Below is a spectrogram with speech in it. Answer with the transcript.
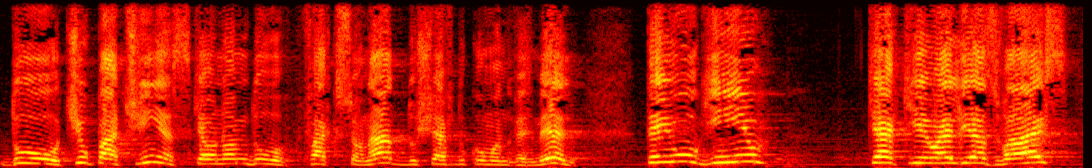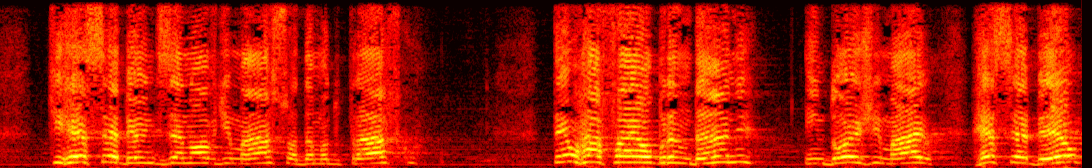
do tio Patinhas, que é o nome do faccionado, do chefe do Comando Vermelho, tem o Huguinho, que é aqui o Elias Vaz, que recebeu em 19 de março a dama do tráfico. Tem o Rafael Brandani, em 2 de maio, recebeu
